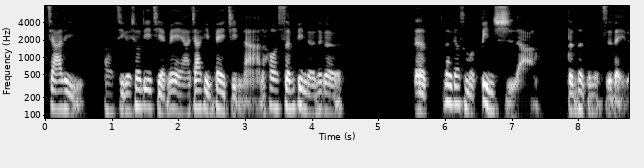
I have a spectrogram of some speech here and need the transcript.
家里呃几个兄弟姐妹啊，家庭背景啊，然后生病的那个呃那个叫什么病史啊，等等等等之类的。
